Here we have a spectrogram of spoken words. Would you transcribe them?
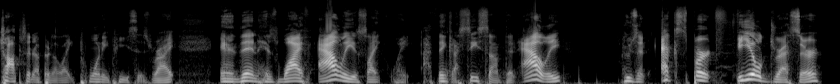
chops it up into like 20 pieces, right? And then his wife Allie is like, "Wait, I think I see something." Allie, who's an expert field dresser,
